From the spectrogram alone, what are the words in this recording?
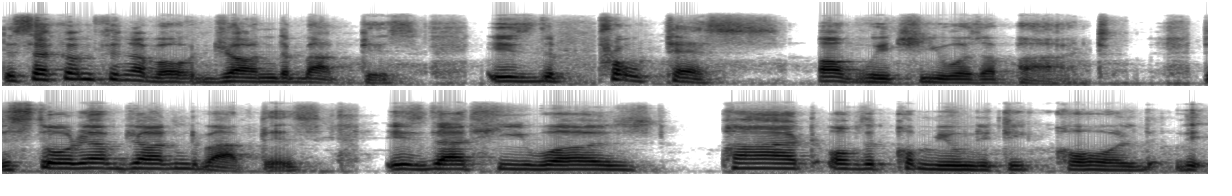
The second thing about John the Baptist is the protests of which he was a part. The story of John the Baptist is that he was part of the community called the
